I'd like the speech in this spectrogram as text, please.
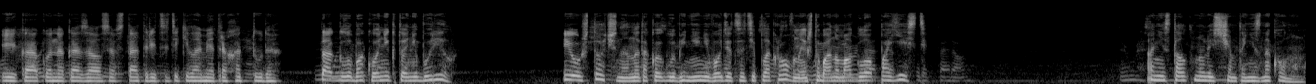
И как он оказался в 130 километрах оттуда? Так глубоко никто не бурил. И уж точно на такой глубине не водятся теплокровные, чтобы оно могло поесть. Они столкнулись с чем-то незнакомым.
